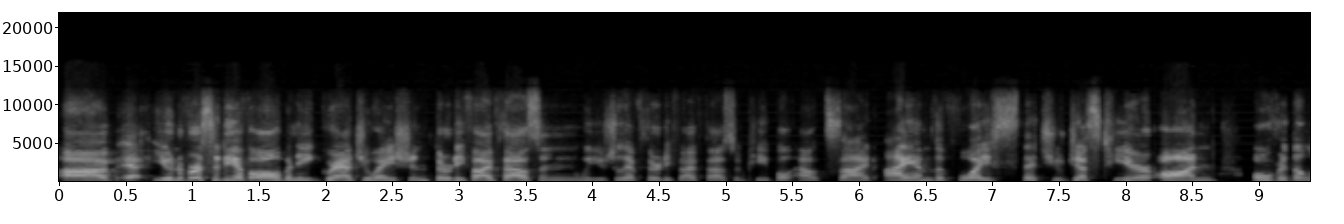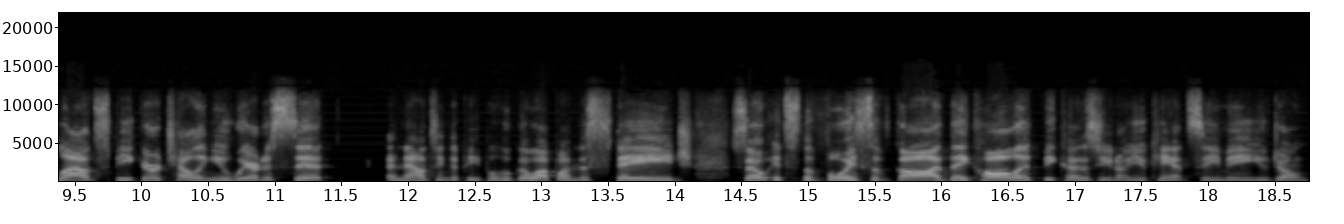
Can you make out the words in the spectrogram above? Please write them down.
uh, University of Albany graduation, thirty-five thousand. We usually have thirty-five thousand people outside. I am the voice that you just hear on over the loudspeaker, telling you where to sit, announcing the people who go up on the stage. So it's the voice of God, they call it, because you know you can't see me, you don't,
